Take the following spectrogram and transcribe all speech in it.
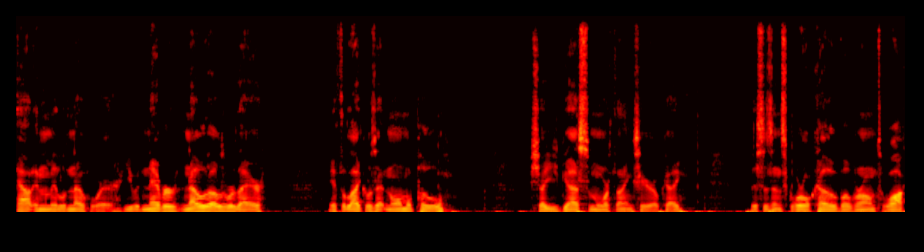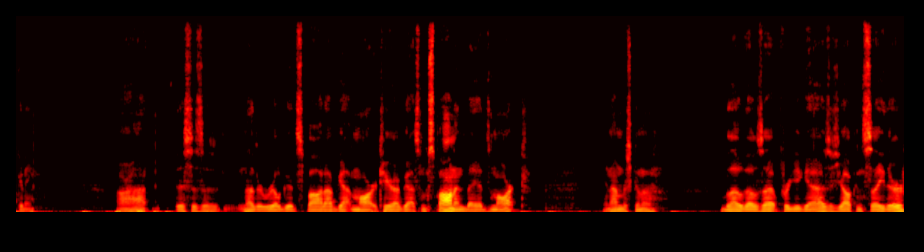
out in the middle of nowhere. You would never know those were there if the lake was at normal pool. Show you guys some more things here okay? This is in Squirrel Cove over on Tawakoni. Alright this is a, another real good spot. I've got marked here. I've got some spawning beds marked and I'm just gonna blow those up for you guys as y'all can see they're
